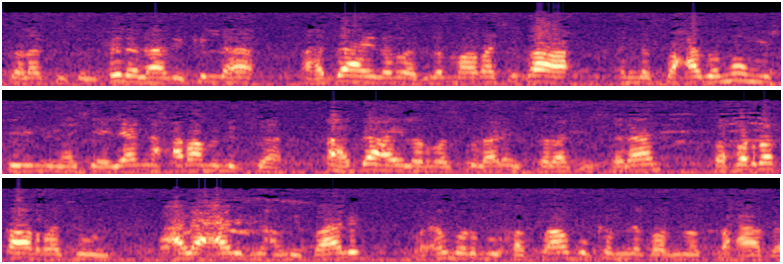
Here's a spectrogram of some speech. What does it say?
الصلاة والسلام الحلل هذه كلها أهداها إلى الرسول. لما راى أن الصحابة مو مشترين منها شيء لأن حرام لبسها أهداها إلى الرسول عليه الصلاة والسلام ففرقها الرسول على علي بن أبي طالب وعمر بن الخطاب وكم نفر من الصحابة.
